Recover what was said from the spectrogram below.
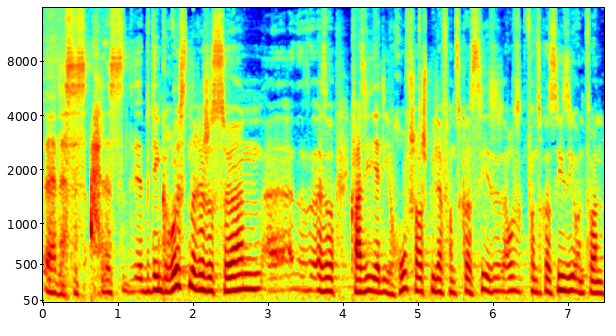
Äh, das ist alles mit den größten Regisseuren, äh, also quasi ja die Hofschauspieler von Scorsese, von Scorsese und von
